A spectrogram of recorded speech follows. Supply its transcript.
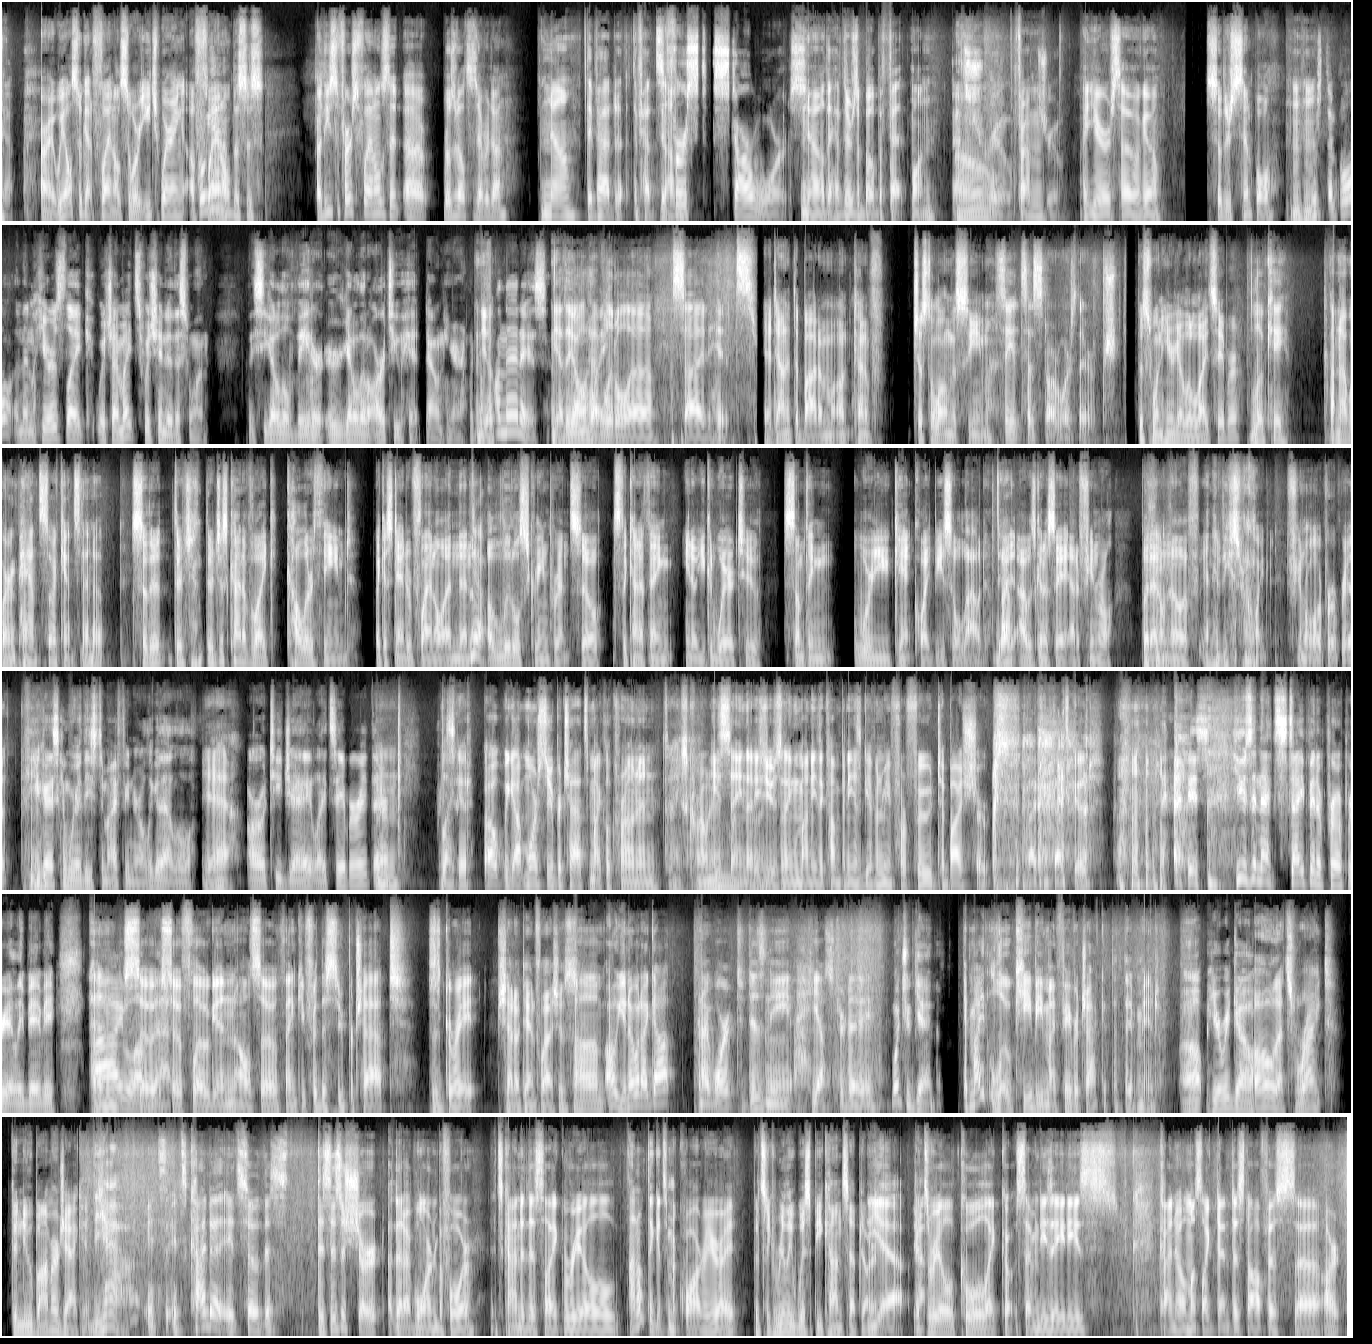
Yeah. All right. We also got flannels. So we're each wearing a yeah. flannel. This is, are these the first flannels that uh, Roosevelt's has ever done? No, they've had they've had the some. first Star Wars. No, they have. There's a Boba Fett one That's Oh. true. From- That's true. a year or so ago. So they're simple. hmm They're simple, and then here's like, which I might switch into this one. You see, you got a little Vader, or you got a little R two hit down here. Look how Yep. fun that is. Yeah, they all and have white. little uh, side hits. Yeah, down at the bottom, on kind of just along the seam. See, it says Star Wars there. This one here got a little lightsaber. Low key. I'm not wearing pants, so I can't stand up. So they're they're they're just kind of like color themed, like a standard flannel, and then Yeah. a little screen print. So it's the kind of thing you know you could wear to something where you can't quite be so loud. Yeah. I, I was going to say at a funeral, but I don't know if any of these are quite funeral appropriate. You guys can wear these to my funeral. Look at that little Yeah, ROTJ lightsaber right there. Mm, like sick. it. Oh, we got more super chats. Michael Cronin. thanks, Cronin. He's saying that he's using money the company has given me for food to buy shirts. I think that's good. That is using that stipend appropriately, baby. And I love so, that. so Flogan also, thank you for the super chat. This is great. shout out Dan Flashes. Um, oh, you know what I got? And I wore it to Disney yesterday. What'd you get? It might low key be my favorite jacket that they've made. Oh, here we go. oh, that's right, the new bomber jacket. Yeah, it's it's kind of it's so this this is a shirt that I've worn before. It's kind of this like real. I don't think it's McQuarrie, right? But it's like really wispy concept art. Yeah, it's real cool, like 70s, 80s, kind of almost like dentist office uh, art.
